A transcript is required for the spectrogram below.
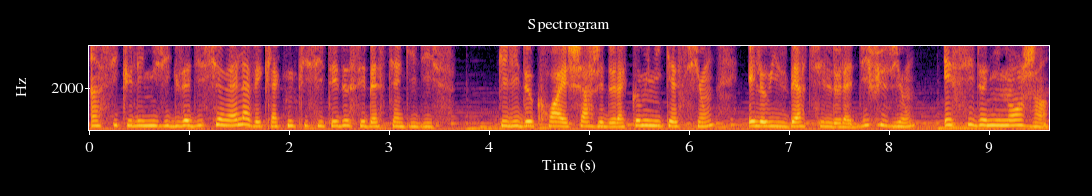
ainsi que les musiques additionnelles avec la complicité de Sébastien Guidis. Kelly Decroix est chargée de la communication, Héloïse Bertil de la diffusion et Sidonie Mangin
